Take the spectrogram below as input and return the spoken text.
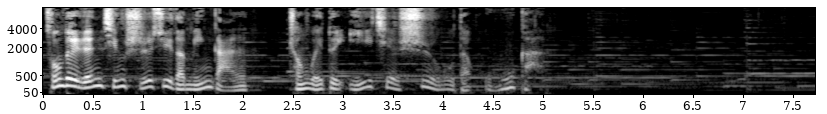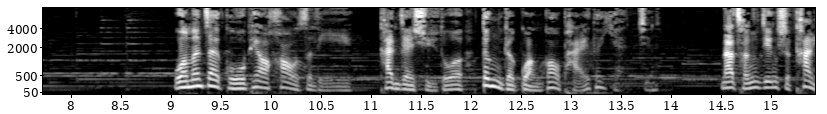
从对人情时序的敏感，成为对一切事物的无感。我们在股票号子里看见许多瞪着广告牌的眼睛，那曾经是看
